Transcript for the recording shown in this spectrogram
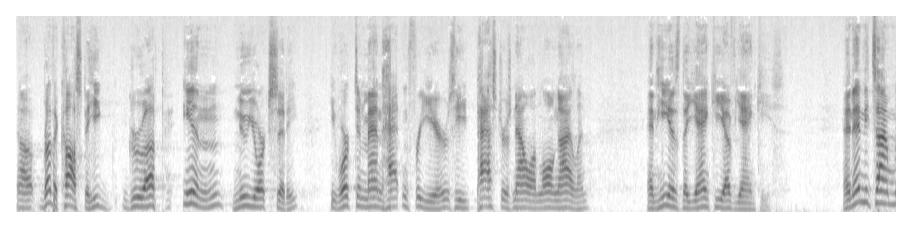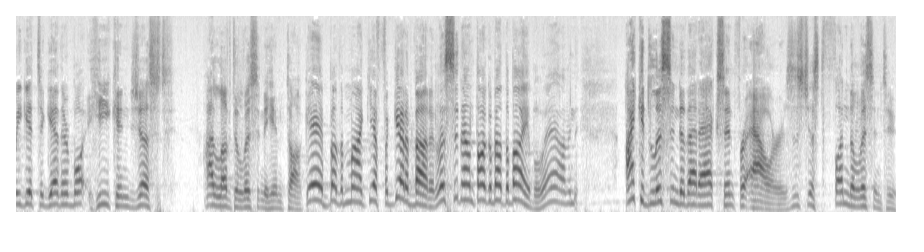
Now, Brother Costa, he grew up in New York City. He worked in Manhattan for years. He pastors now on Long Island. And he is the Yankee of Yankees. And anytime we get together, boy, he can just, I love to listen to him talk. Hey, Brother Mike, yeah, forget about it. Let's sit down and talk about the Bible. Well, I mean, I could listen to that accent for hours. It's just fun to listen to.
